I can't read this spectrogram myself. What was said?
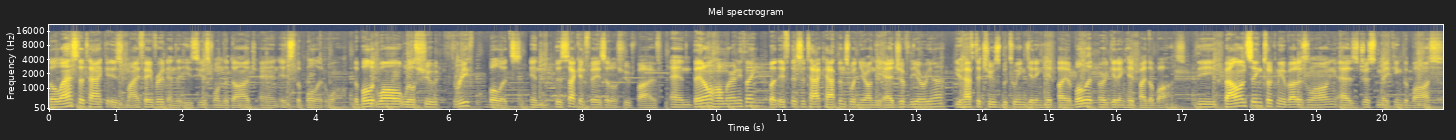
The last attack is my favorite and the easiest one to dodge, and it's the bullet wall. The bullet wall will shoot three bullets. In the second phase, it'll shoot five. And they don't home or anything, but if this attack happens when you're on the edge of the arena, you have to choose between getting hit by a bullet or getting hit by the boss. The balancing took me about as long as just making the boss.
